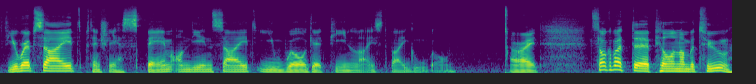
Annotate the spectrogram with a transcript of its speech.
If your website potentially has spam on the inside, you will get penalized by Google. All right. Let's talk about the pillar number two,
